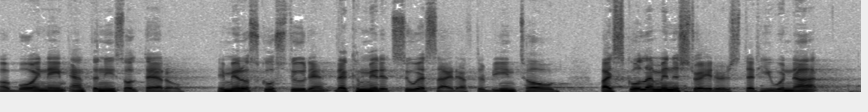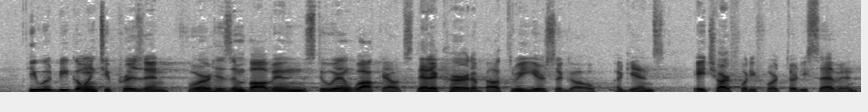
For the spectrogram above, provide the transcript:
boy named Anthony Soltero, a middle school student that committed suicide after being told by school administrators that he would not he would be going to prison for his involvement in the student walkouts that occurred about three years ago against H.R. 4437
